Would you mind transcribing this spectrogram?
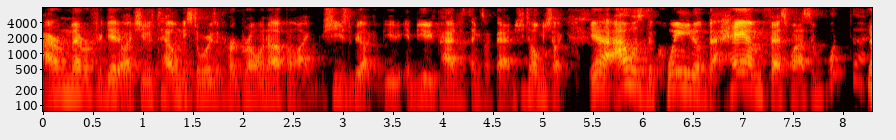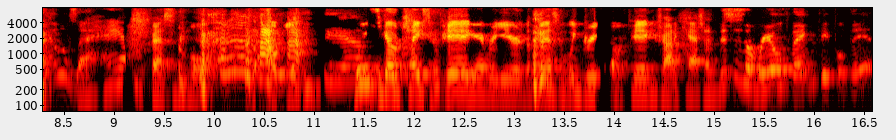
I'll never forget it. Like she was telling me stories of her growing up, and like she used to be like a beauty in beauty pageants, things like that. And she told me she's like, "Yeah, I was the queen of the ham festival." And I said, "What the hell is a ham festival?" yeah. we used to go chase a pig every year at the festival. We greased up a pig and try to catch it. This is a real thing people did.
